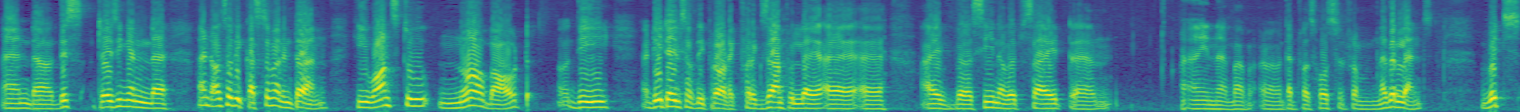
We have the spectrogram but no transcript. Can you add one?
And uh, this tracing and uh, and also the customer in turn he wants to know about uh, the details of the product. For example I have uh, seen a website um, in uh, uh, that was hosted from Netherlands which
